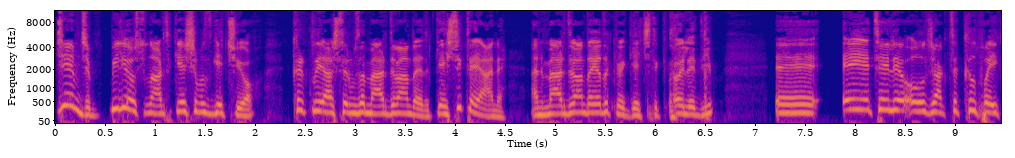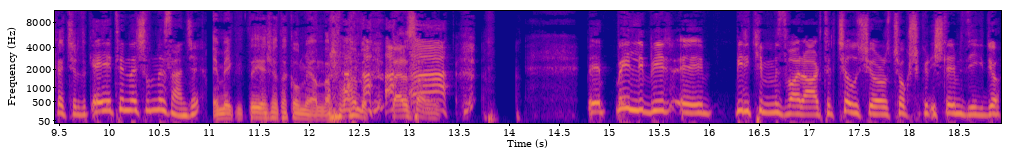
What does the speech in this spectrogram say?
Cemcim biliyorsun artık yaşımız geçiyor. Kırklı yaşlarımıza merdiven dayadık. Geçtik de yani. Hani merdiven dayadık ve geçtik öyle diyeyim. Ee, EYT'li olacaktı kıl payı kaçırdık. EYT'nin açılımı ne sence? Emeklilikte yaşa takılmayanlar falan diye. Ders alıyor. E, belli bir e, birikimimiz var artık çalışıyoruz çok şükür işlerimiz iyi gidiyor.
